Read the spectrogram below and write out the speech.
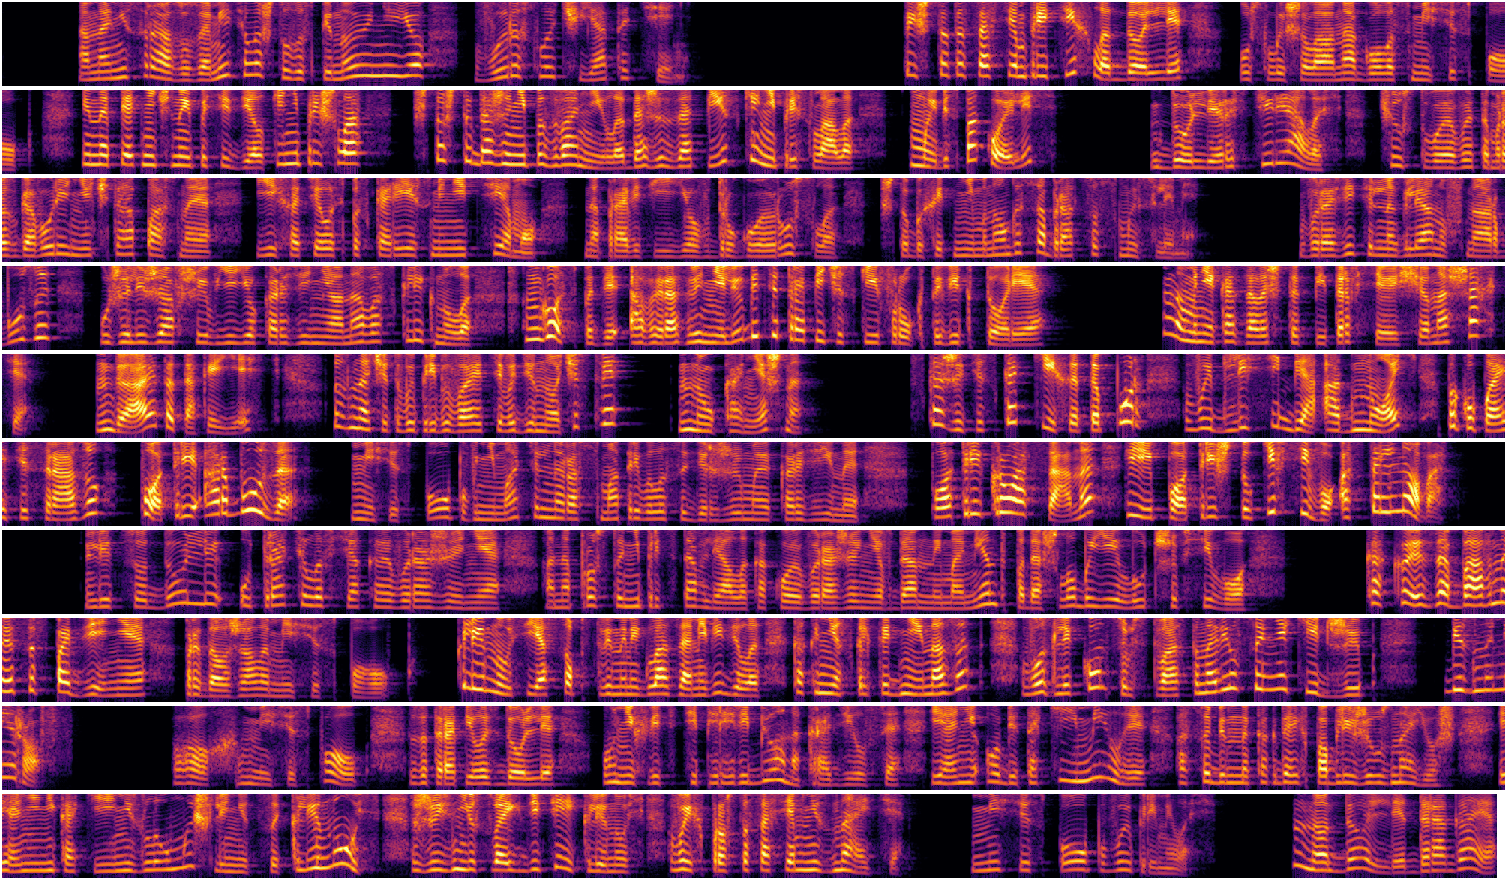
Она не сразу заметила, что за спиной у нее выросла чья-то тень. «Ты что-то совсем притихла, Долли?» – услышала она голос миссис Поуп. «И на пятничные посиделки не пришла? Что ж ты даже не позвонила, даже записки не прислала? Мы беспокоились». Долли растерялась, чувствуя в этом разговоре нечто опасное. Ей хотелось поскорее сменить тему, направить ее в другое русло, чтобы хоть немного собраться с мыслями. Выразительно глянув на арбузы, уже лежавшие в ее корзине, она воскликнула. «Господи, а вы разве не любите тропические фрукты, Виктория?» «Но мне казалось, что Питер все еще на шахте». «Да, это так и есть. Значит, вы пребываете в одиночестве?» «Ну, конечно. Скажите, с каких это пор вы для себя одной покупаете сразу по три арбуза?» Миссис Поуп внимательно рассматривала содержимое корзины. «По три круассана и по три штуки всего остального!» Лицо Долли утратило всякое выражение. Она просто не представляла, какое выражение в данный момент подошло бы ей лучше всего. «Какое забавное совпадение!» – продолжала миссис Поуп. «Клянусь, я собственными глазами видела, как несколько дней назад возле консульства остановился некий джип без номеров. «Ох, миссис Поуп», — заторопилась Долли, — «у них ведь теперь ребенок родился, и они обе такие милые, особенно когда их поближе узнаешь. И они никакие не злоумышленницы, клянусь, жизнью своих детей клянусь, вы их просто совсем не знаете». Миссис Поуп выпрямилась. «Но, Долли, дорогая,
